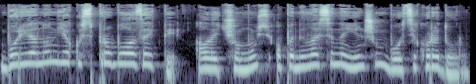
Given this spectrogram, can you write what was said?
Боріанон якось спробувала зайти, але чомусь опинилася на іншому боці коридору.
